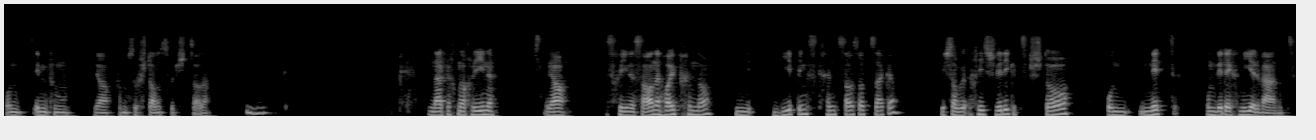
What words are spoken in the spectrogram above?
Und immer vom, ja, vom Substanz würdest du zahlen. Mhm. Und einfach noch kleine, ja, ein kleines Sahnehäubchen noch. Meine Lieblingskennzahl sozusagen. Ist aber ein bisschen schwieriger zu verstehen und nicht, und wird eigentlich nie erwähnt.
